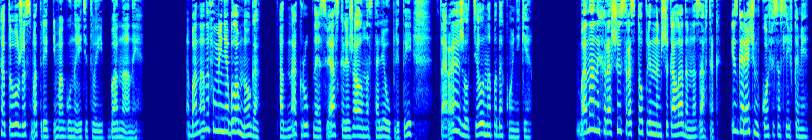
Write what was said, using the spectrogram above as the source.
«А то уже смотреть не могу на эти твои бананы». А бананов у меня было много. Одна крупная связка лежала на столе у плиты, вторая желтела на подоконнике. Бананы хороши с растопленным шоколадом на завтрак и с горячим кофе со сливками.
